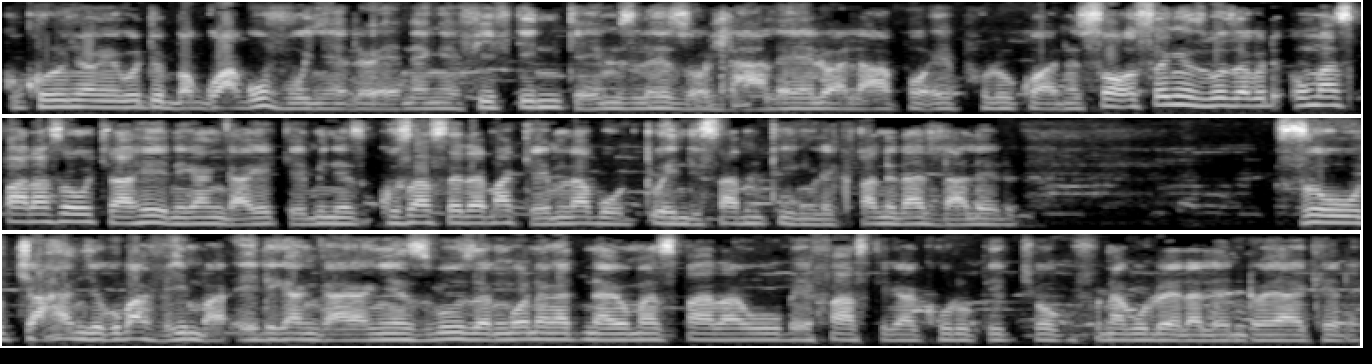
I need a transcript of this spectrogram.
kukhulunywa ngekuthi ba- kwakuvunyelwene nge-15 games lezodlalelwa lapho ephulukwane. So sengizibuza ukuthi umasipala sowujaheni kangaka egemini kusasele amagame labo 20 something lekufanele adlalelwe? So ujaha nje kubavimba eli kangaka ngiyazibuza ngibona ngathi naye umasipala ube fast kakhulu big joe ufuna kulwela lento yakhe le.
